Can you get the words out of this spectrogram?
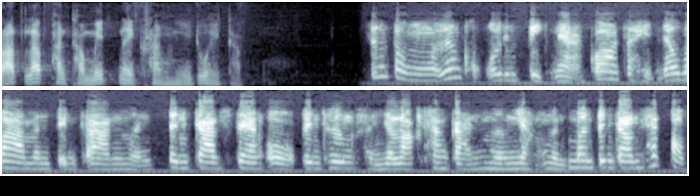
รัฐและพันธมิตรในครั้งนี้ด้วยครับ ซึ่งตรงเรื่องของโอลิมปิกเนี่ยก็จะเห็นได้ว่ามันเป็นการเหมือนเป็นการแสดงออกเป็นเชิงสัญลักษณ์ทางการเมืองอย่างหนึ่ง มันเป็นการแค่ตอก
